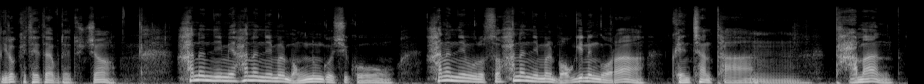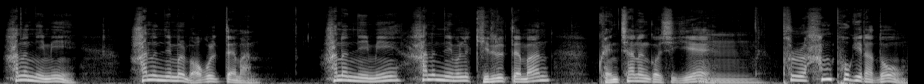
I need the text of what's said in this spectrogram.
이렇게 대답을 해주죠. 하느님이 하느님을 먹는 것이고 하느님으로서 하느님을 먹이는 거라 괜찮다. 음. 다만 하느님이 하느님을 먹을 때만 하느님이 하느님을 기를 때만 괜찮은 것이기에 음. 풀한 폭이라도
